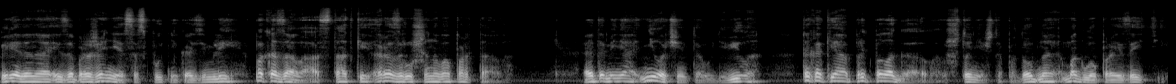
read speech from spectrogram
Переданное изображение со спутника Земли показало остатки разрушенного портала. Это меня не очень-то удивило, так как я предполагал, что нечто подобное могло произойти.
